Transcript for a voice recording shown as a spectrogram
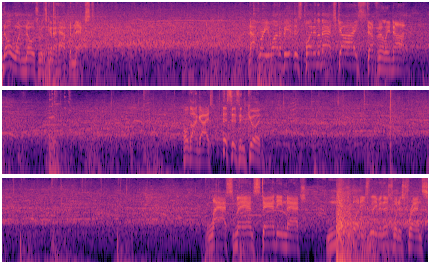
No one knows what's going to happen next. Not where you want to be at this point in the match, guys. Definitely not. Hold on, guys. This isn't good. Last man standing match. Nobody's leaving this one, his friends.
